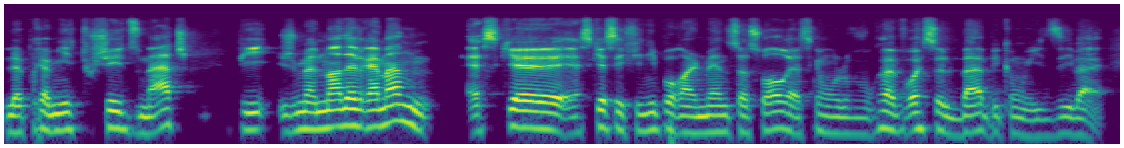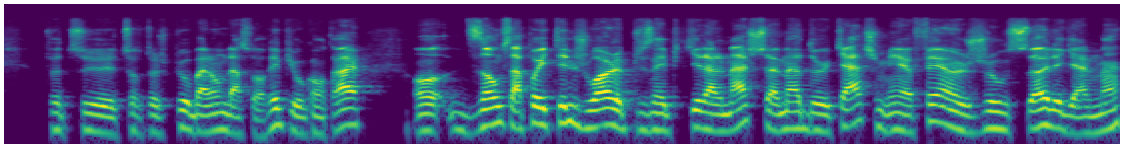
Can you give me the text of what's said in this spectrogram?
le premier touché du match. Puis je me demandais vraiment, est-ce que c'est -ce c'est fini pour Ironman ce soir? Est-ce qu'on le revoit sur le banc et qu'on lui dit, ben, toi, tu ne retouches plus au ballon de la soirée? Puis au contraire, disons que ça n'a pas été le joueur le plus impliqué dans le match, seulement deux catchs, mais a fait un jeu au sol également.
